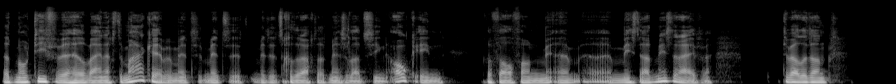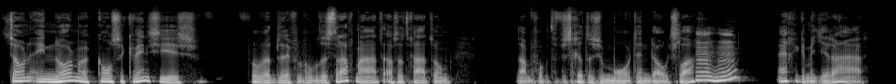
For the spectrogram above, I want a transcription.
dat motieven heel weinig te maken hebben met, met, het, met het gedrag dat mensen laten zien. Ook in geval van eh, eh, misdaadmisdrijven. Terwijl er dan zo'n enorme consequentie is voor wat betreft bijvoorbeeld de strafmaat. Als het gaat om nou, bijvoorbeeld het verschil tussen moord en doodslag. Mhm. Eigenlijk een beetje raar.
